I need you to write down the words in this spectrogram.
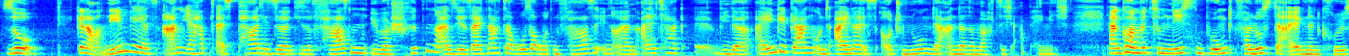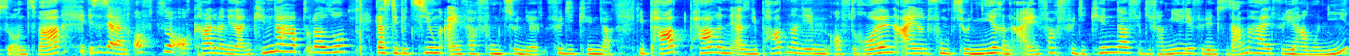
So, Genau, nehmen wir jetzt an, ihr habt als Paar diese, diese Phasen überschritten, also ihr seid nach der rosaroten Phase in euren Alltag äh, wieder eingegangen und einer ist autonom, der andere macht sich abhängig. Dann kommen wir zum nächsten Punkt, Verlust der eigenen Größe. Und zwar ist es ja dann oft so, auch gerade wenn ihr dann Kinder habt oder so, dass die Beziehung einfach funktioniert für die Kinder. Die pa Paare, also die Partner nehmen oft Rollen ein und funktionieren einfach für die Kinder, für die Familie, für den Zusammenhalt, für die Harmonie.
